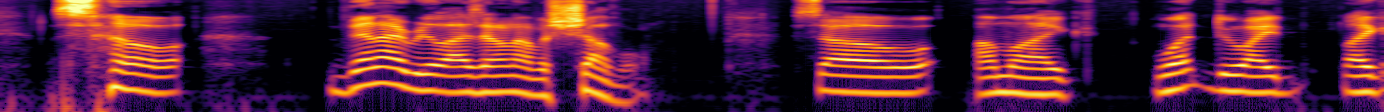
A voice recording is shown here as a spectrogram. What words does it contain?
so then I realized I don't have a shovel. So I'm like, what do I like?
